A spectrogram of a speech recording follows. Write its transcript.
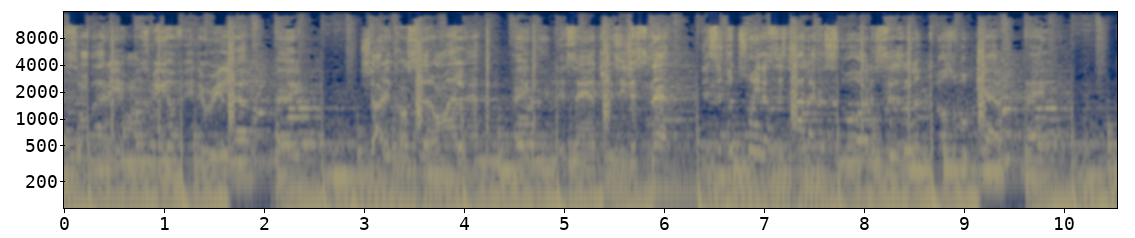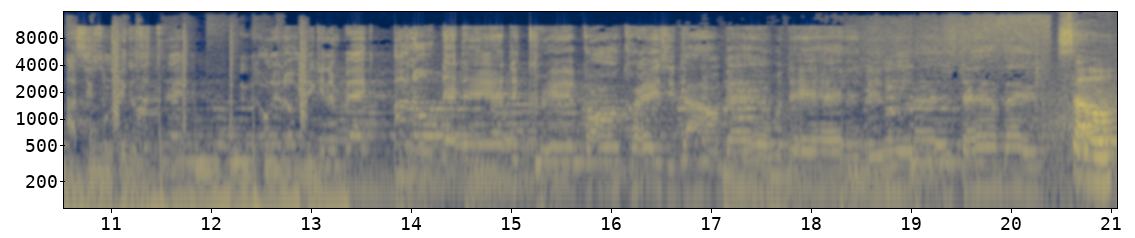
somebody, it must be a victory lap. Hey, Shotty come sit on my lap. Hey, they saying Drizzy just snap. This in between us is not like a store. This isn't a closable gap. Hey, I see some niggas attack and don't end up making it back. That at the crib going crazy down bad. They had last. Damn. So,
